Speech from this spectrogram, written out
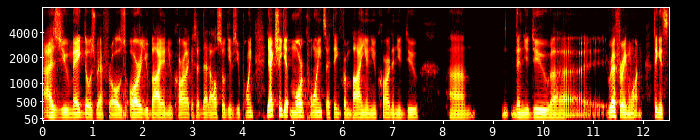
as you make those referrals or you buy a new car. Like i said that also gives you point. You actually get more points i think from buying a new car than you do um, than you do uh, referring one. I think it's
